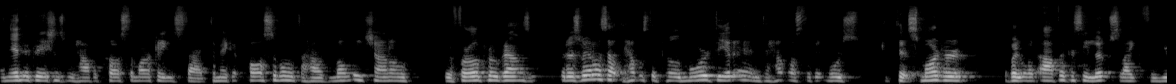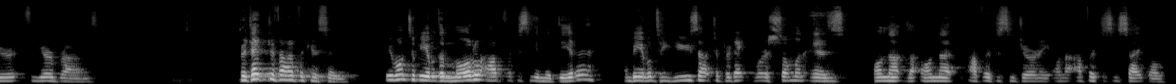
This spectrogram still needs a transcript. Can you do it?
and the integrations we have across the marketing stack to make it possible to have multi-channel referral programs, but as well as that to help us to pull more data in to help us to get more get smarter about what advocacy looks like for your for your brand. Predictive advocacy. We want to be able to model advocacy in the data and be able to use that to predict where someone is on that on that advocacy journey, on that advocacy cycle.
